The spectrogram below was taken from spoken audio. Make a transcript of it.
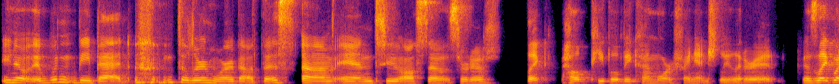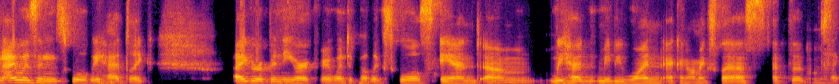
you know, it wouldn't be bad to learn more about this um, and to also sort of like help people become more financially literate. Because like when I was in school, we had like I grew up in New York. I went to public schools, and um, we had maybe one economics class at the mm.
